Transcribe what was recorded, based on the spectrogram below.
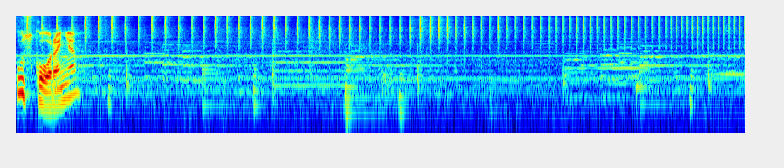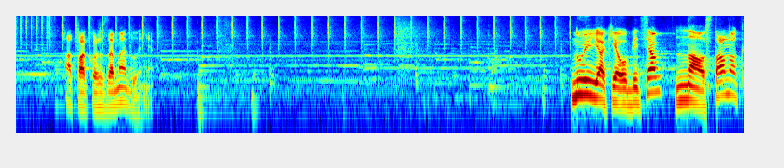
Ускорення. А також замедлення. Ну і як я обіцяв, наостанок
